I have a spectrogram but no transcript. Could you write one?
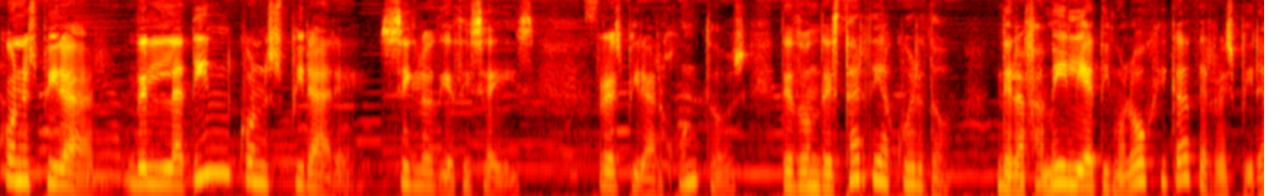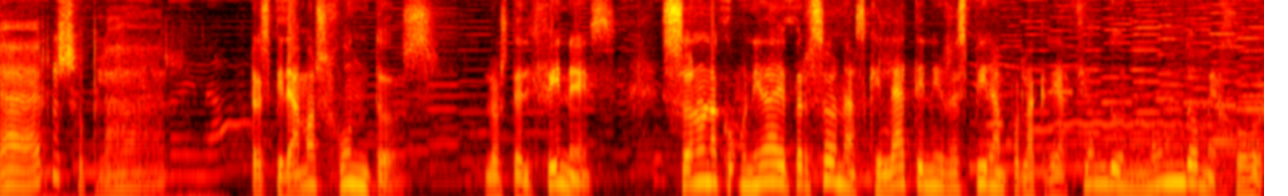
Conspirar, del latín conspirare, siglo XVI. Respirar juntos, de donde estar de acuerdo, de la familia etimológica de respirar, soplar. Respiramos juntos. Los delfines son una comunidad de personas que laten y respiran por la creación de un mundo mejor.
